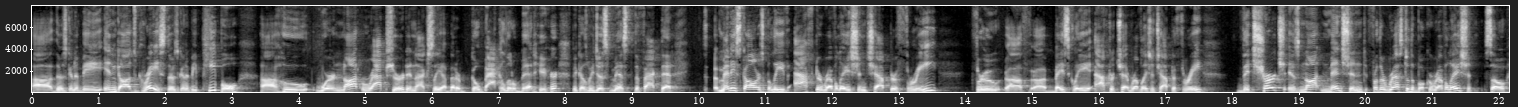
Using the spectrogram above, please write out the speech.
uh, there's going to be, in God's grace, there's going to be people uh, who were not raptured. And actually, I better go back a little bit here because we just missed the fact that many scholars believe after Revelation chapter 3, through uh, uh basically after Revelation chapter 3, the church is not mentioned for the rest of the book of Revelation. So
